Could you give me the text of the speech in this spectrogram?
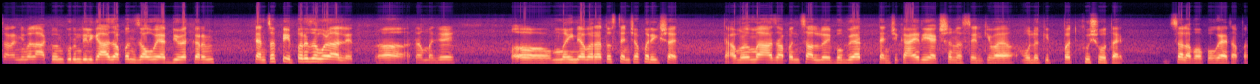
सरांनी मला आठवण करून दिली की आज आपण जाऊयात देऊयात कारण त्यांचा पेपर जवळ आलेत. हां आता म्हणजे महिन्याभरातच त्यांच्या परीक्षा आहेत. त्यामुळे मग आज आपण चाललोय बघूयात त्यांची काय रिॲक्शन असेल किंवा मुलं कितपत खुश होत आहेत. चला मग बघूयात आपण.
